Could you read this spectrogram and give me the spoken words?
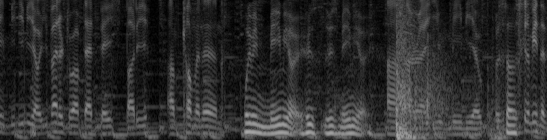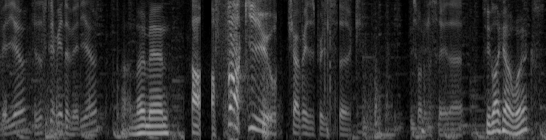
Hey, Memeio, you better drop that base, buddy. I'm coming in. What do you mean Memeio? Who's who's Memeio? Ah, alright, you Memeio. Was So this gonna be in the video? Is this gonna be in the video? I don't man. Oh, fuck you! Trap base is pretty sick. Just wanted to say that. So you like how it works?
